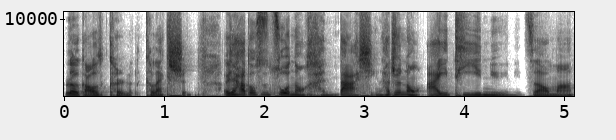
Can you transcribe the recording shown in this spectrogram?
乐高 collection，而且他都是做那种很大型，他就是那种 IT 女，你知道吗？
